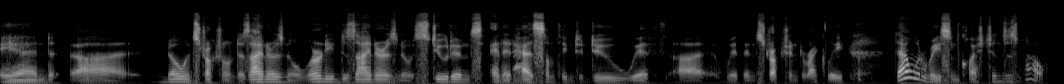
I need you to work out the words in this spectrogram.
and uh, no instructional designers, no learning designers, no students, and it has something to do with with instruction directly, that would raise some questions as well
